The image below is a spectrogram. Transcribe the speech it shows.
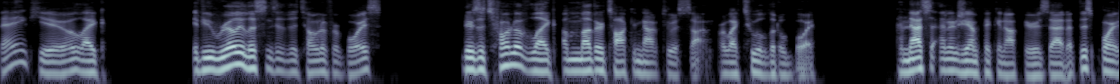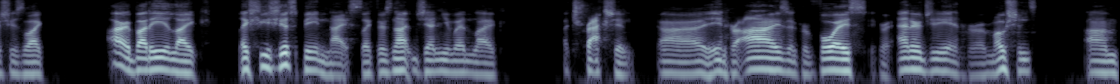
thank you. Like, if you really listen to the tone of her voice, there's a tone of like a mother talking down to a son or like to a little boy. And that's the energy I'm picking up here is that at this point, she's like, all right, buddy, like, like she's just being nice. Like, there's not genuine like attraction uh, in her eyes, in her voice, in her energy, and her emotions. Um,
